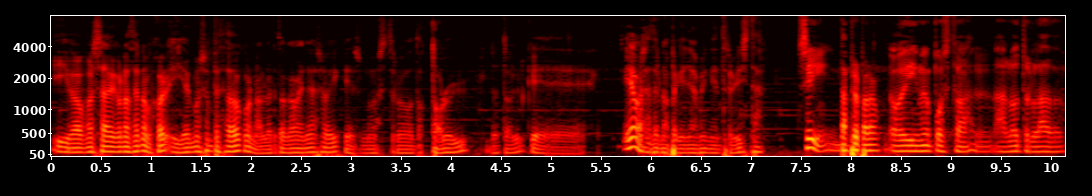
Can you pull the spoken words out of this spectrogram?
Y vamos a conocernos mejor. Y hemos empezado con Alberto Cabañas hoy, que es nuestro doctor, doctor que... Y vamos a hacer una pequeña mini entrevista. Sí. ¿Estás preparado? Hoy me he puesto al, al otro lado.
